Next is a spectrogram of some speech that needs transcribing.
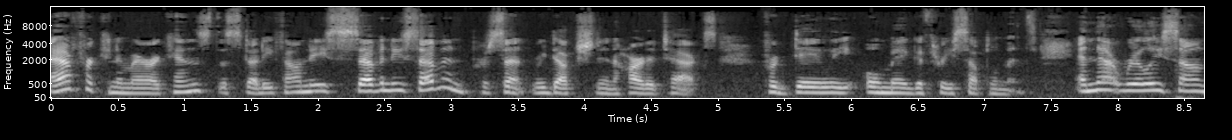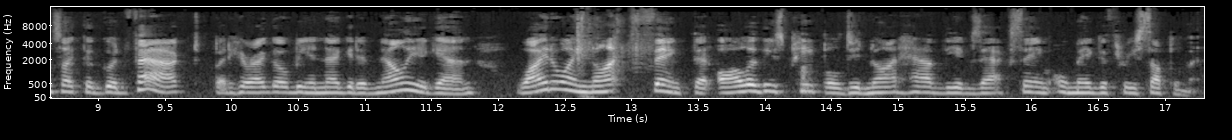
African Americans, the study found a 77% reduction in heart attacks for daily omega 3 supplements. And that really sounds like a good fact, but here I go being negative Nelly again. Why do I not think that all of these people did not have the exact same omega 3 supplement?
